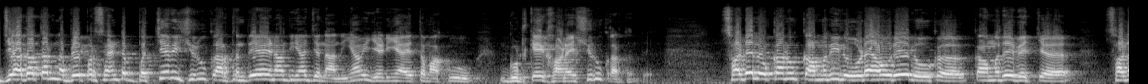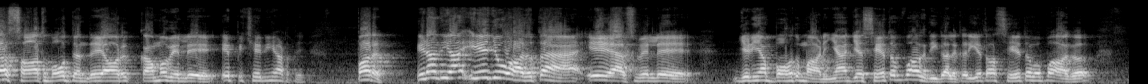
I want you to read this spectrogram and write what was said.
ਜ਼ਿਆਦਾਤਰ 90% ਬੱਚੇ ਵੀ ਸ਼ੁਰੂ ਕਰ ਦਿੰਦੇ ਆ, ਇਹਨਾਂ ਦੀਆਂ ਜਨਾਨੀਆਂ ਵੀ ਜਿਹੜੀਆਂ ਇਹ ਤਮਾਕੂ ਗੁਟਕੇ ਖਾਣੇ ਸ਼ੁਰੂ ਕਰ ਦਿੰਦੇ ਸਾਡੇ ਲੋਕਾਂ ਨੂੰ ਕੰਮ ਦੀ ਲੋੜ ਹੈ, ਔਰ ਇਹ ਲੋਕ ਕੰਮ ਦੇ ਵਿੱਚ ਸਾਡਾ ਸਾਥ ਬਹੁਤ ਦਿੰਦੇ ਆ, ਔਰ ਕੰਮ ਵੇਲੇ ਇਹ ਪਿੱਛੇ ਨਹੀਂ ਹਟਦੇ। ਪਰ ਇਹਨਾਂ ਦੀਆਂ ਇਹ ਜੋ ਆਦਤਾਂ ਹੈ, ਇਹ ਇਸ ਵੇਲੇ ਜਿਹੜੀਆਂ ਬਹੁਤ ਮਾੜੀਆਂ, ਜੇ ਸਿਹਤ ਵਿਭਾਗ ਦੀ ਗੱਲ ਕਰੀਏ ਤਾਂ ਸਿਹਤ ਵਿਭਾਗ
